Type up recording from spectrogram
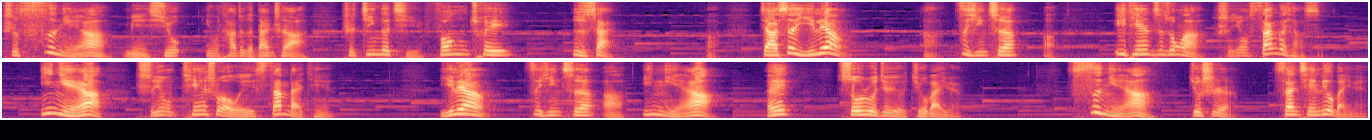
是四年啊免修，因为它这个单车啊是经得起风吹日晒，啊，假设一辆。自行车啊，一天之中啊使用三个小时，一年啊使用天数为三百天，一辆自行车啊一年啊，哎，收入就有九百元，四年啊就是三千六百元。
